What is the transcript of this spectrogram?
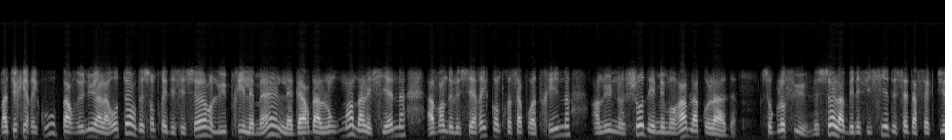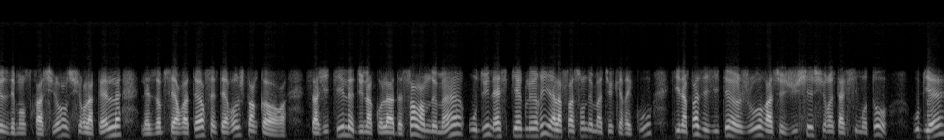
Mathieu Kérékou, parvenu à la hauteur de son prédécesseur, lui prit les mains, les garda longuement dans les siennes avant de le serrer contre sa poitrine en une chaude et mémorable accolade. Soglo fut le seul à bénéficier de cette affectueuse démonstration sur laquelle les observateurs s'interrogent encore. S'agit-il d'une accolade sans lendemain ou d'une espièglerie à la façon de Mathieu Kérékou qui n'a pas hésité un jour à se jucher sur un taxi-moto ou bien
